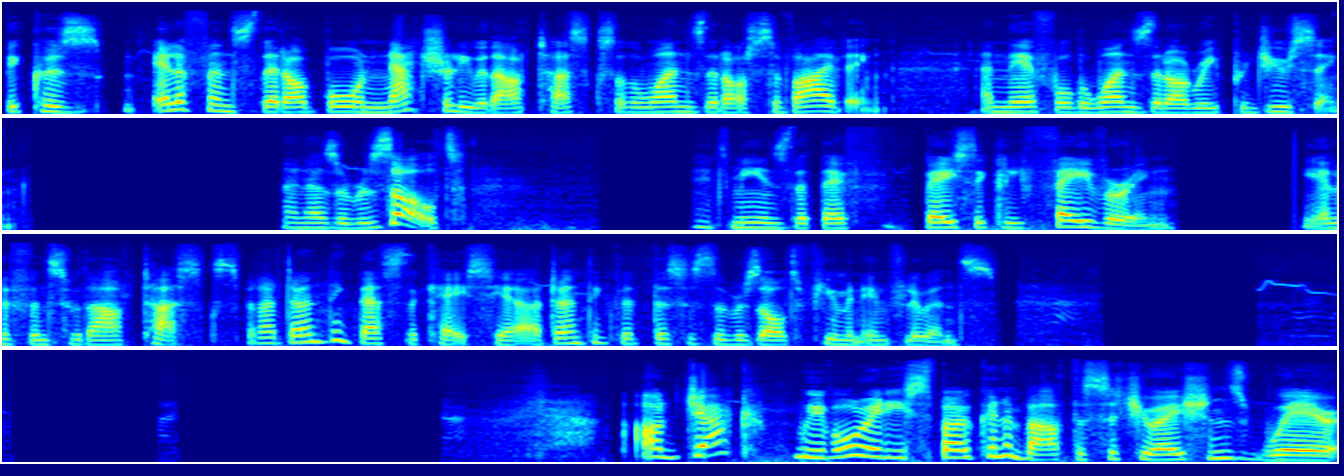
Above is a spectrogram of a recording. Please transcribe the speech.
because elephants that are born naturally without tusks are the ones that are surviving and therefore the ones that are reproducing. And as a result, it means that they're basically favoring the elephants without tusks. But I don't think that's the case here. I don't think that this is the result of human influence. Oh, Jack, we've already spoken about the situations where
